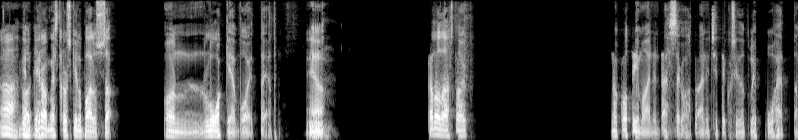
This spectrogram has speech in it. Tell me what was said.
ah, Okay. Viron mestaruuskilpailussa on luokkien voittajat. Joo. Katsotaan toi no kotimainen tässä kohtaa nyt sitten, kun siitä tuli puhetta.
